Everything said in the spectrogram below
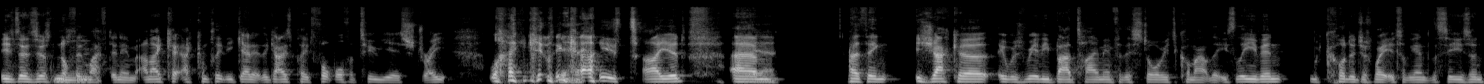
There's just nothing Mm. left in him. And I, I completely get it. The guy's played football for two years straight. Like, the Yeah. guy is tired. Um, Yeah. I think Xhaka, it was really bad timing for this story to come out that he's leaving. We could have just waited till the end of the season.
